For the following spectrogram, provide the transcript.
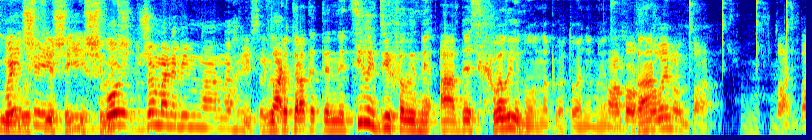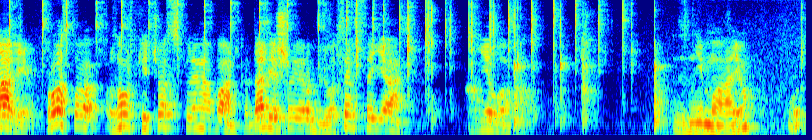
і густіший, і, бо швидше. вже в мене він на- нагрівся. І ви так, потратите не цілих дві хвилини, а десь хвилину на приготування майонезу. або так? хвилину, так. Так, далі. Просто знову ж таки час скляна банка. Далі що я роблю? Оце все я діло знімаю. От,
